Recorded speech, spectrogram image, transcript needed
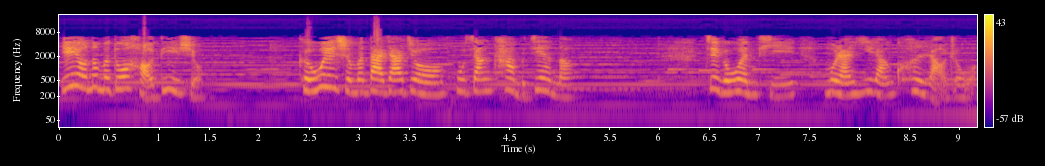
也有那么多好弟兄，可为什么大家就互相看不见呢？这个问题木然依然困扰着我。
